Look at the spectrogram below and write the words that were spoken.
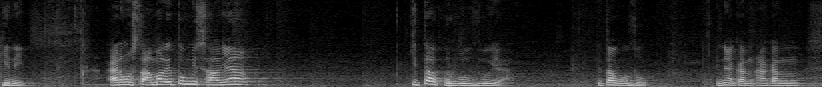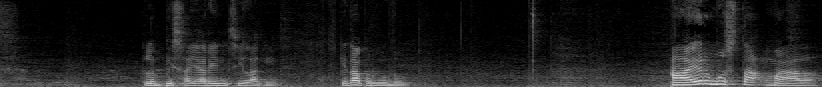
Gini, air mustamal itu misalnya kita berwudu ya, kita wudhu. Ini akan akan lebih saya rinci lagi. Kita berwudhu. Air mustakmal,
